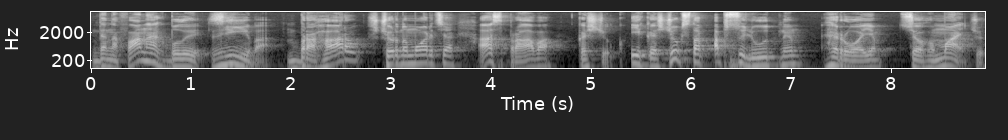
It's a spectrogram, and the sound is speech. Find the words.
де на флангах були зліва Брагару з Чорноморця, а справа Кащук. І Кащук став абсолютним героєм цього матчу.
